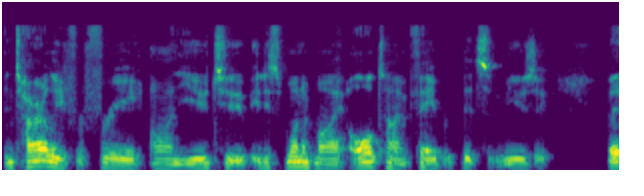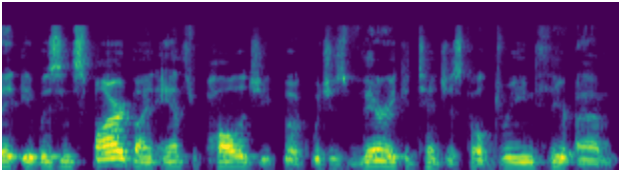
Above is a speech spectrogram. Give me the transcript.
entirely for free on YouTube. It is one of my all-time favorite bits of music. But it, it was inspired by an anthropology book, which is very contentious, called Dream Theory, um,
